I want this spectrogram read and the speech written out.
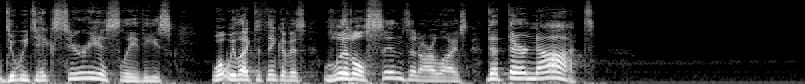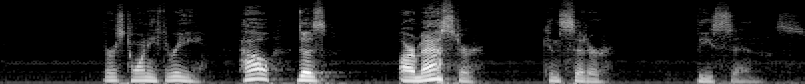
Do we take seriously these, what we like to think of as little sins in our lives, that they're not? Verse 23 How does our master consider these sins?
